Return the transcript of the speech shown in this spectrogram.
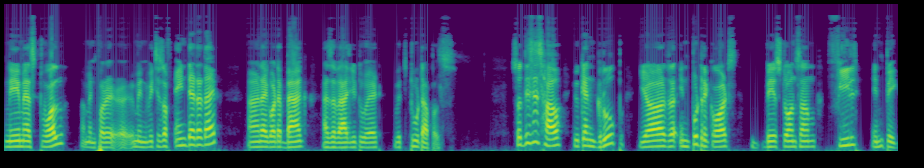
name as 12 I mean for I mean which is of int data type and I got a bag as a value to it with two tuples. So this is how you can group your input records based on some field in pig.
